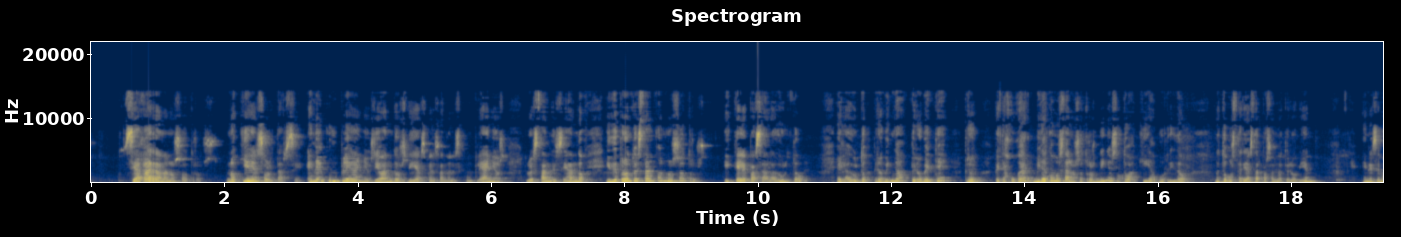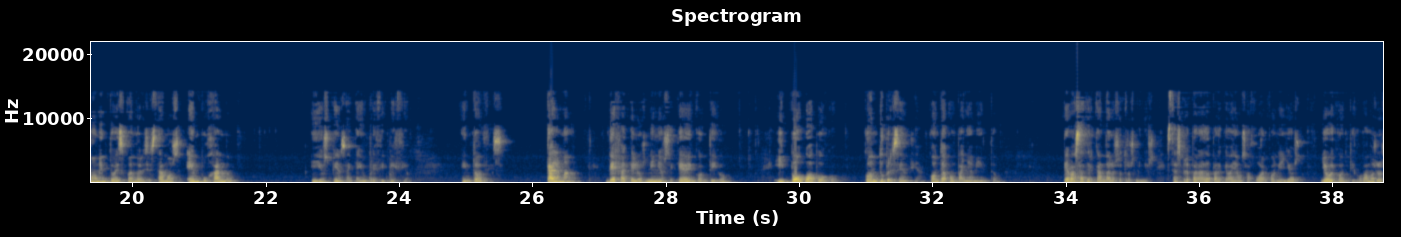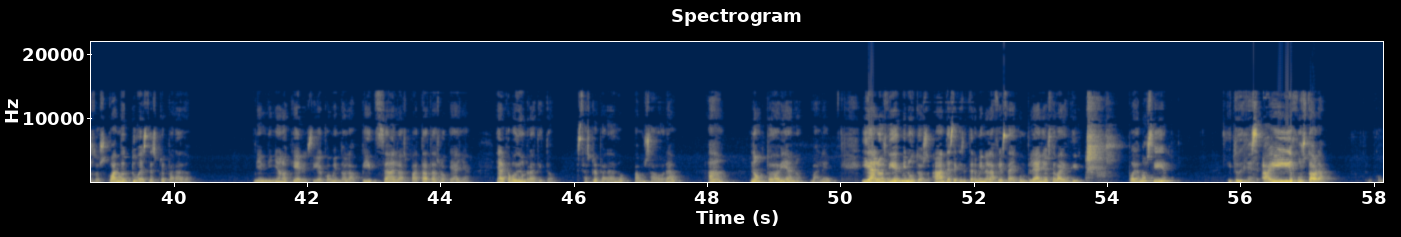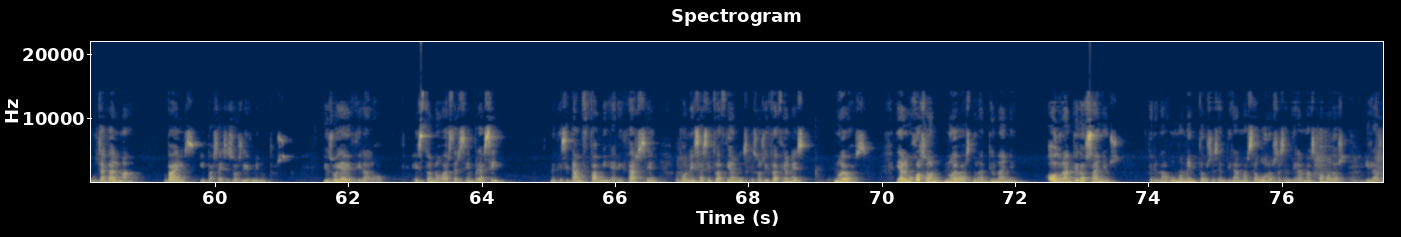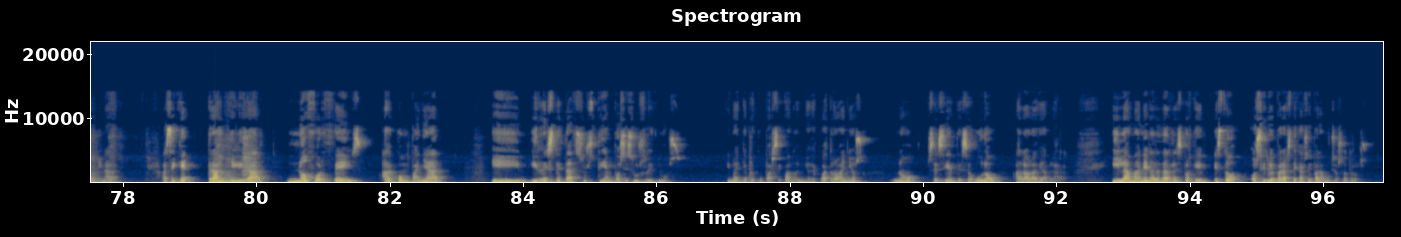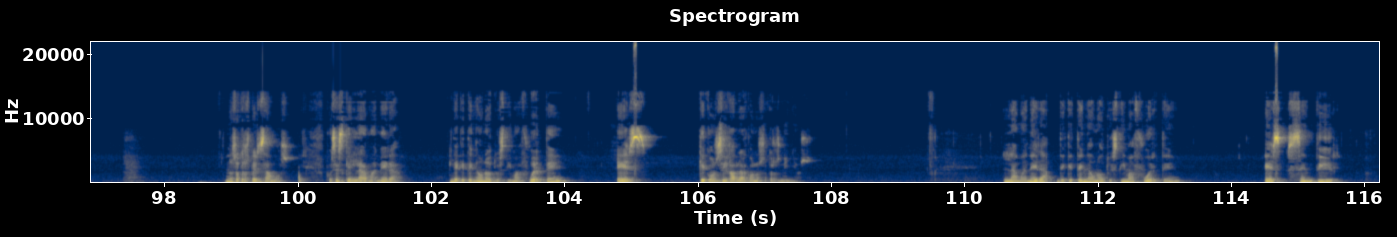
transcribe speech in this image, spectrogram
se agarran a nosotros, no quieren soltarse. En el cumpleaños, llevan dos días pensando en ese cumpleaños, lo están deseando y de pronto están con nosotros. ¿Y qué le pasa al adulto? El adulto, pero venga, pero vete, pero vete a jugar, mira cómo están los otros niños y tú aquí aburrido. ¿No te gustaría estar pasándotelo bien? En ese momento es cuando les estamos empujando y ellos piensan que hay un precipicio. Entonces, calma, deja que los niños se queden contigo, y poco a poco, con tu presencia, con tu acompañamiento, te vas acercando a los otros niños. ¿Estás preparado para que vayamos a jugar con ellos? Yo voy contigo, vamos los dos. Cuando tú estés preparado, y el niño no quiere, sigue comiendo la pizza, las patatas, lo que haya. Y al cabo de un ratito, ¿estás preparado? ¿Vamos ahora? Ah, no, todavía no, ¿vale? Y a los 10 minutos, antes de que se termine la fiesta de cumpleaños, te va a decir, ¿podemos ir? Y tú dices, ¡ay, justo ahora! Con mucha calma, vais y pasáis esos 10 minutos. Y os voy a decir algo, esto no va a ser siempre así. Necesitan familiarizarse con esas situaciones que son situaciones nuevas. Y a lo mejor son nuevas durante un año o durante dos años, pero en algún momento se sentirán más seguros, se sentirán más cómodos y las dominarán. Así que tranquilidad, no forcéis a acompañar y, y respetad sus tiempos y sus ritmos y no hay que preocuparse cuando un niño de cuatro años no se siente seguro a la hora de hablar. Y la manera de darles, porque esto os sirve para este caso y para muchos otros. Nosotros pensamos, pues es que la manera de que tenga una autoestima fuerte es que consiga hablar con los otros niños. La manera de que tenga una autoestima fuerte es sentir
